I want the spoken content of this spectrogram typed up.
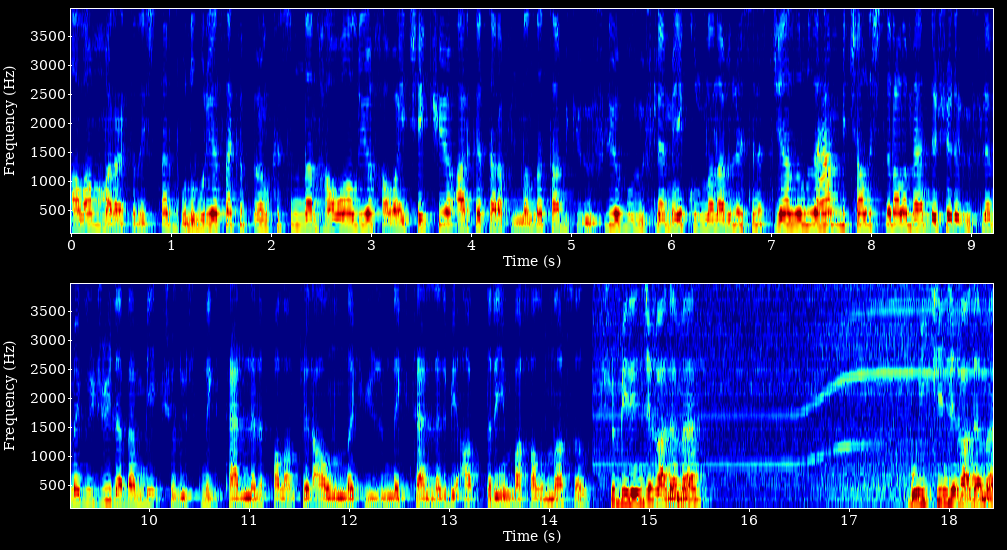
alan var arkadaşlar. Bunu buraya takıp ön kısımdan hava alıyor. Havayı çekiyor. Arka tarafından da tabii ki üflüyor. Bu üflemeyi kullanabilirsiniz. Cihazımızı hem bir çalıştıralım hem de şöyle üfleme gücüyle ben bir şöyle üstündeki terleri falan şöyle alnımdaki yüzümdeki terleri bir attırayım bakalım nasıl. Şu birinci kademe. Bu ikinci kademe.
